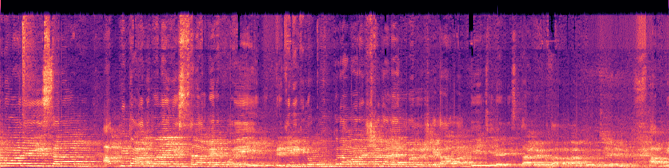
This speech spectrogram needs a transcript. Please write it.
নূহ আলাইহিস সালাম আপনি তো আদম আলাইহিস সালামের পরে পৃথিবীকে নতুন করে আবার সাজালেন মানুষকে দাওয়াত দিয়েছিলেন, ইসলামের কথা আহ্বান করেছিলেন। আপনি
